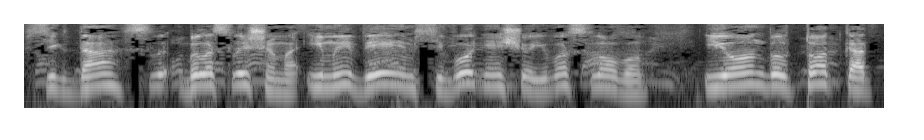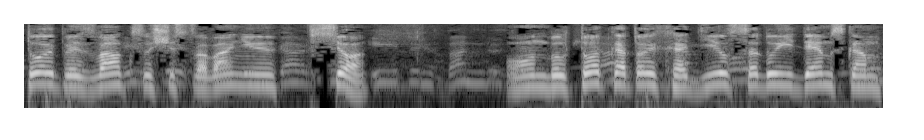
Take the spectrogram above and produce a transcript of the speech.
всегда было слышимо, и мы верим сегодня еще Его Слову. И Он был тот, который призвал к существованию все. Он был тот, который ходил в саду Едемском.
